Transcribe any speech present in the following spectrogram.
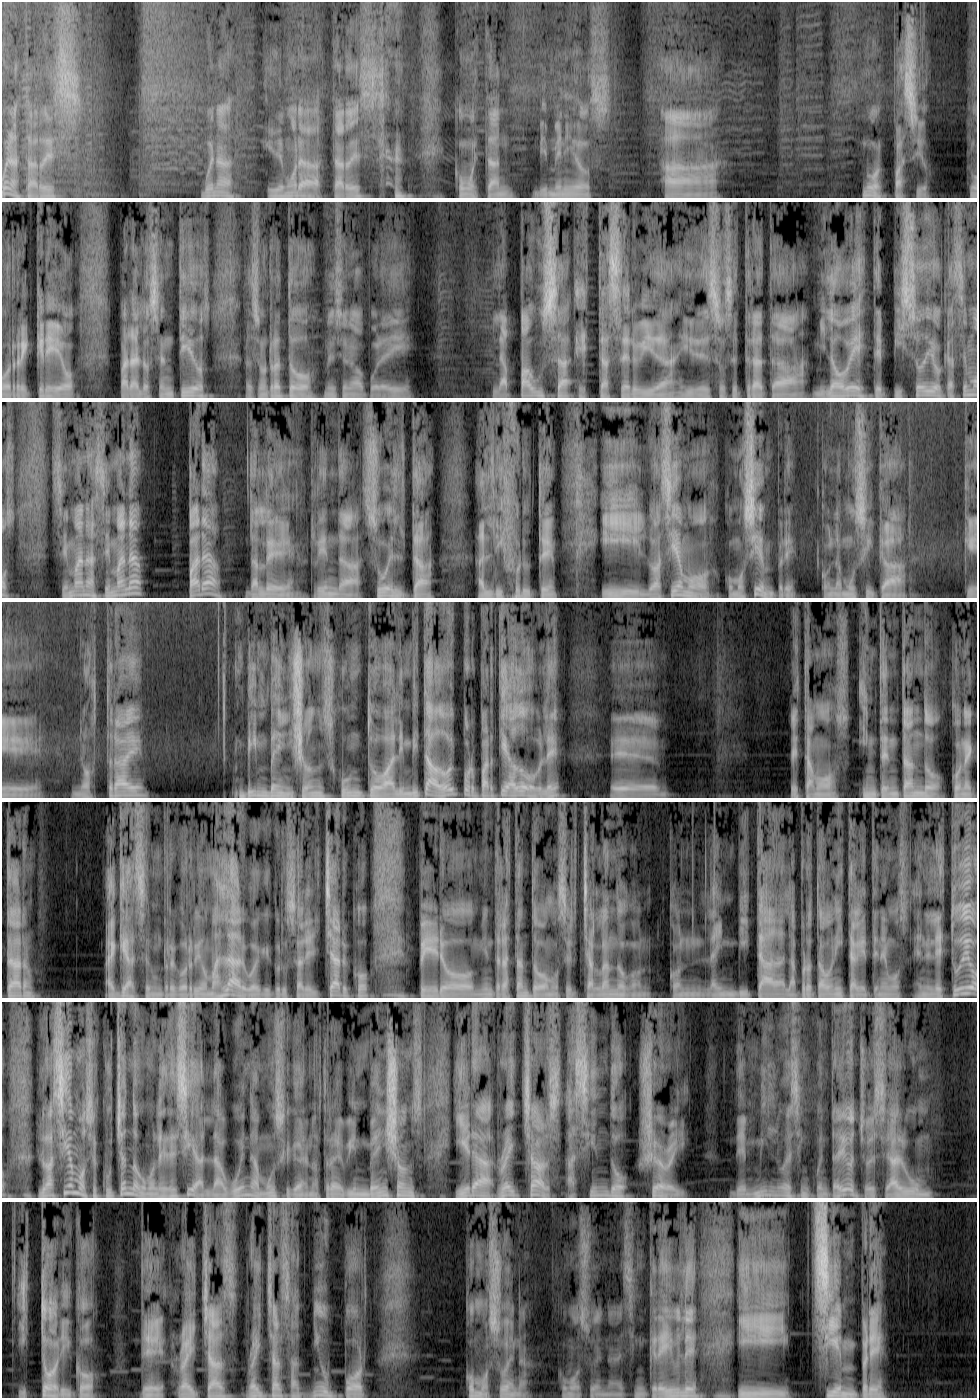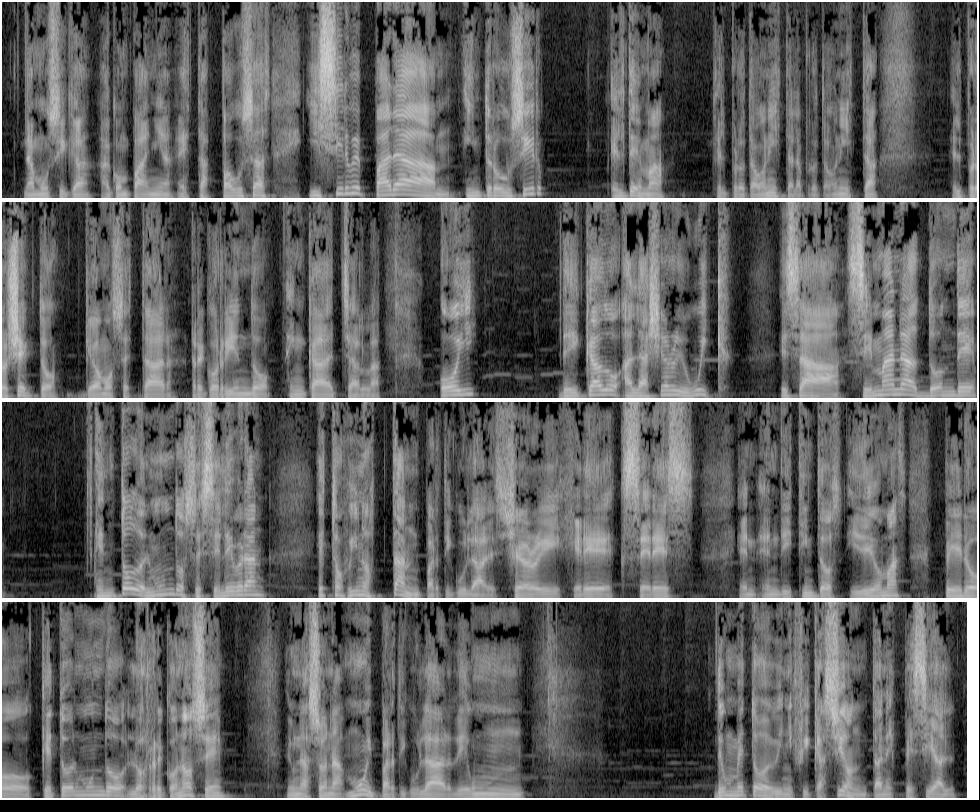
Buenas tardes. Buenas y demoradas tardes. ¿Cómo están? Bienvenidos a nuevo espacio, nuevo recreo para los sentidos. Hace un rato mencionaba por ahí, la pausa está servida y de eso se trata mi lado B, este episodio que hacemos semana a semana para darle rienda suelta al disfrute y lo hacíamos como siempre con la música que nos trae Bim Bentions junto al invitado. Hoy por partida doble eh, estamos intentando conectar. Hay que hacer un recorrido más largo, hay que cruzar el charco, pero mientras tanto vamos a ir charlando con, la invitada, la protagonista que tenemos en el estudio. Lo hacíamos escuchando, como les decía, la buena música que nos trae Bim Bentions y era Ray Charles haciendo Sherry de 1958, ese álbum histórico de Ray Charles, Ray Charles at Newport. ¿Cómo suena? ¿Cómo suena? Es increíble y siempre la música acompaña estas pausas y sirve para introducir el tema, el protagonista, la protagonista, el proyecto que vamos a estar recorriendo en cada charla. Hoy dedicado a la Sherry Week, esa semana donde en todo el mundo se celebran estos vinos tan particulares, Sherry, Jerez, Cerez, en, distintos idiomas, pero que todo el mundo los reconoce de una zona muy particular, de un, de un método de vinificación tan especial,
